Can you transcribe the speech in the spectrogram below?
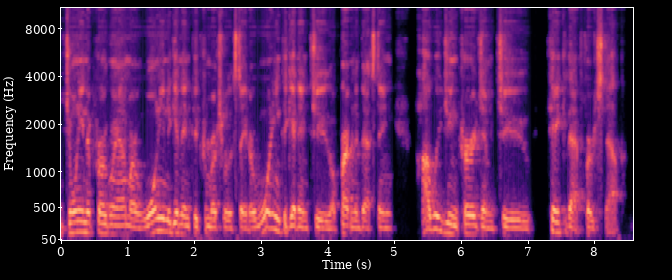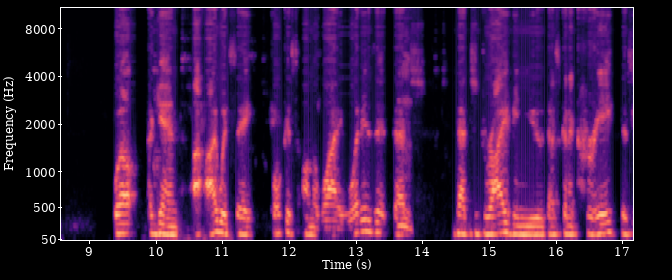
joining the program or wanting to get into commercial real estate or wanting to get into apartment investing, how would you encourage them to take that first step? Well, again, I would say focus on the why. What is it that's mm. That's driving you? That's going to create this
